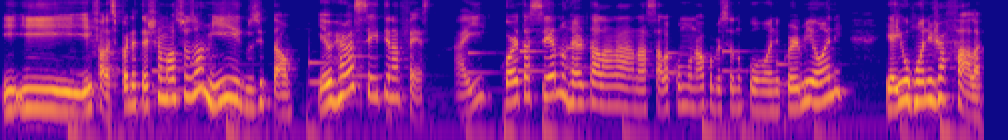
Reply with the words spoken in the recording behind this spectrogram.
E, e, e fala, você pode até chamar os seus amigos e tal. E aí o Harry aceita ir na festa. Aí corta a cena, o Harry tá lá na, na, sala comunal conversando com o Rony e com a Hermione. E aí o Rony já fala:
